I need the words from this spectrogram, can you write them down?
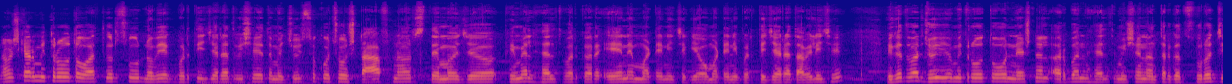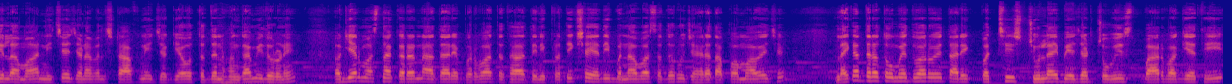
નમસ્કાર મિત્રો, તો વાત કરશું નવી એક ભરતી જાહેરાત વિશે. તમે જોઈ શકો છો, સ્ટાફ નર્સ તેમજ ફિમેલ હેલ્થ વર્કર એએનએમ માટેની જગ્યાઓ માટેની ભરતી જાહેરાત આવેલી છે. વિગતવાર જોઈએ મિત્રો, તો નેશનલ અર્બન હેલ્થ મિશન અંતર્ગત સુરત જિલ્લામાં નીચે જણાવેલ સ્ટાફની જગ્યાઓ તદ્દન હંગામી ધોરણે અગિયાર માસના કરારના આધારે ભરવા તથા તેની પ્રતીક્ષા યાદી બનાવવા સદરુ જાહેરાત આપવામાં આવે છે. લાયકાત ધરાવતા ઉમેદવારોએ તારીખ પચીસ જુલાઈ બે હજાર ચોવીસ બાર વાગ્યાથી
